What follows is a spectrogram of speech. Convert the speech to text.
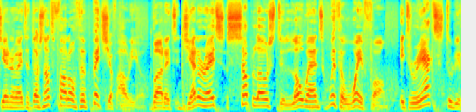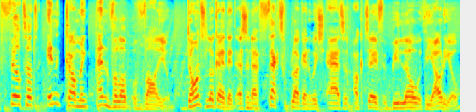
generator does not follow the pitch of audio, but it generates sub-lows to low end with a waveform. It reacts to the filtered incoming envelope volume. Don't look at it as an effect plugin which adds an octave below the audio,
